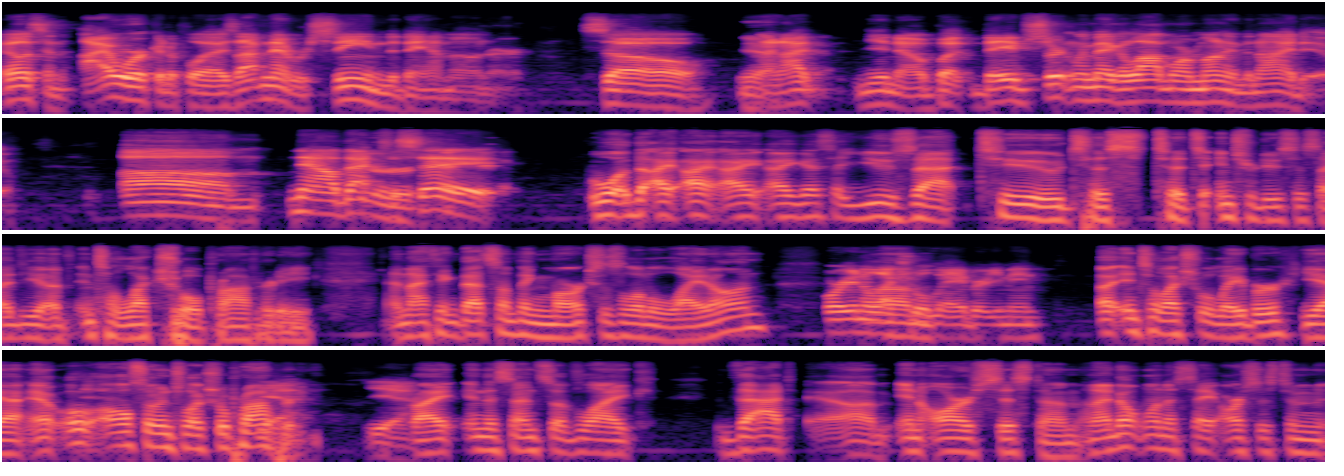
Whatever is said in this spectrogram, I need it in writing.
listen i work at a place i've never seen the damn owner so, yeah. and I, you know, but they certainly make a lot more money than I do. Um, now that sure. to say, well, I, I, I guess I use that too to, to to introduce this idea of intellectual property, and I think that's something Marx is a little light on. Or intellectual um, labor, you mean? Uh, intellectual labor, yeah. yeah. Also intellectual property, yeah. yeah. Right, in the sense of like that um, in our system, and I don't want to say our system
